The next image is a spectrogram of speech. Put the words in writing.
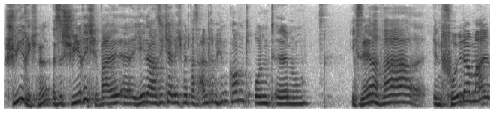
Schwierig, ne? Es ist schwierig, weil äh, jeder sicherlich mit was anderem hinkommt und ähm, ich selber war in Fulda mal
